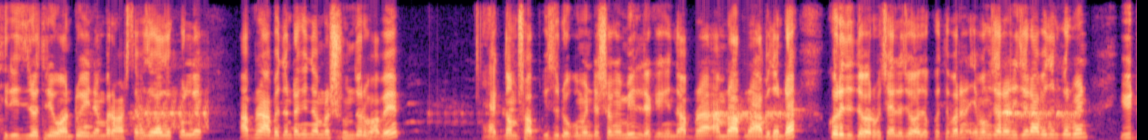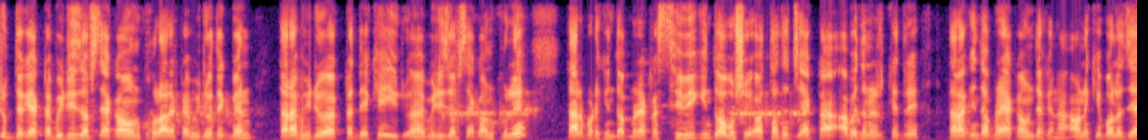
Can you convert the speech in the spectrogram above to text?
three zero three one two এই নাম্বার হোয়াটসঅ্যাপে যোগাযোগ করলে আপনার আবেদনটা কিন্তু আমরা সুন্দরভাবে একদম সব কিছু ডকুমেন্টের সঙ্গে মিল রেখে কিন্তু আপনারা, আমরা আপনার আবেদনটা করে দিতে পারব। চাইলে যোগাযোগ করতে পারেন এবং যারা নিজেরা আবেদন করবেন ইউটিউব থেকে একটা বিডি অ্যাকাউন্ট খোলার একটা ভিডিও দেখবেন। তারা ভিডিও একটা দেখে বিডি জবস অ্যাকাউন্ট খুলে, তারপরে কিন্তু আপনার একটা সিভি কিন্তু অবশ্যই, অর্থাৎ হচ্ছে একটা আবেদনের ক্ষেত্রে তারা কিন্তু আপনার অ্যাকাউন্ট দেখে না। অনেকে বলে যে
